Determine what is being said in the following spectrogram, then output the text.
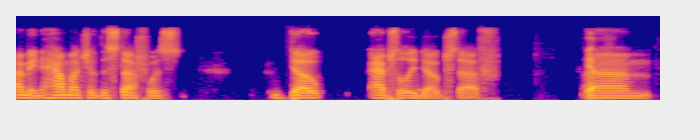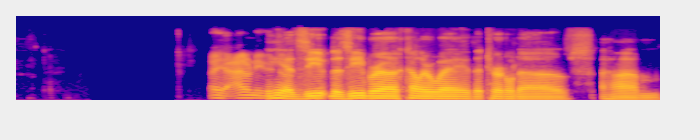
I mean, how much of the stuff was dope, absolutely dope stuff. Yeah. Um, yeah, I don't even He know. had ze- the zebra colorway, the turtle doves, um,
